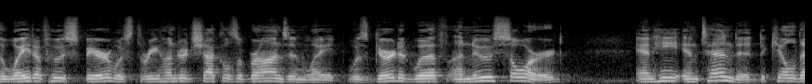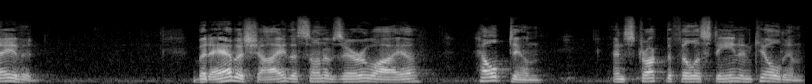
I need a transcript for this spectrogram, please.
the weight of whose spear was 300 shekels of bronze in weight, was girded with a new sword, and he intended to kill David. But Abishai, the son of Zeruiah, helped him and struck the Philistine and killed him.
